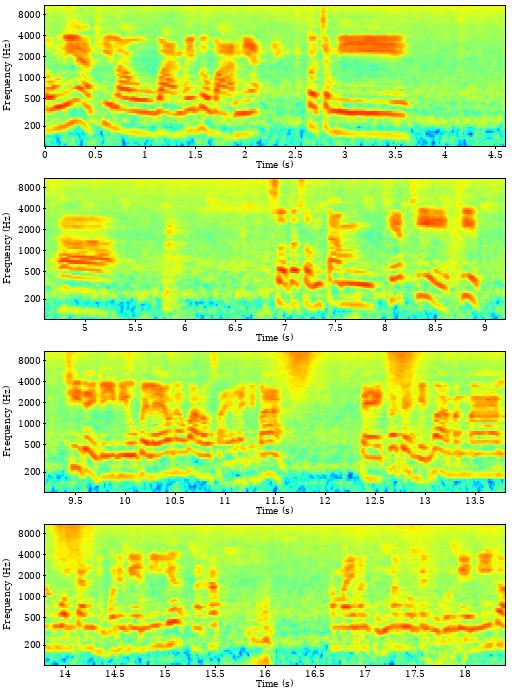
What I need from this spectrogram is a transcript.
ตรงเนี้ยที่เราวางไว้เมื่อวานเนี้ยก็จะมีอ่า ส่วนผสมตามเทปที่ที่ที่ได้รีวิวไปแล้วนะว่าเราใส่อะไรไปบ้าง แต่ก็จะเห็นว่ามันมารวมกันอยู่บริเวณนี้เยอะนะครับทำไมมันถึงมารวมกันอยู่บริเวณนี้ก็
